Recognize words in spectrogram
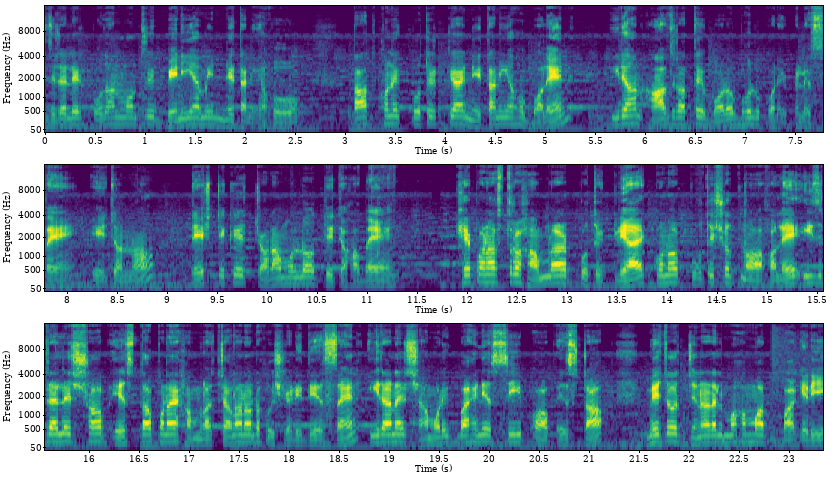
ইসরায়েলের প্রধানমন্ত্রী বেনিয়ামিন নেতানিয়াহু। তাৎক্ষণিক প্রতিক্রিয়ায় নেতানিয়াহু বলেন ইরান আজ রাতে বড় ভুল করে ফেলেছে। এই জন্য দেশটিকে চড়া মূল্য দিতে হবে। ক্ষেপণাস্ত্র হামলার প্রতিক্রিয়ায় কোনো প্রতিশোধ নেওয়া হলে ইসরায়েলের সব স্থাপনায় হামলা চালানোর হুঁশিয়ারি দিয়েছেন ইরানের সামরিক বাহিনীর chief of staff major general Mohammad Bagheri.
